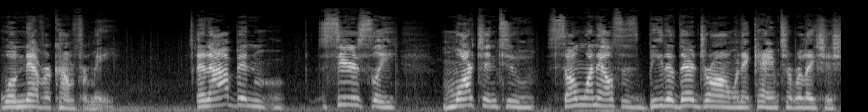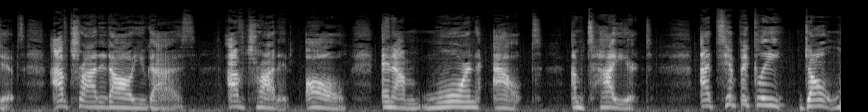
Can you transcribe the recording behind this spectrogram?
will never come for me. And I've been seriously marching to someone else's beat of their drum when it came to relationships. I've tried it all, you guys. I've tried it all and I'm worn out. I'm tired. I typically don't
